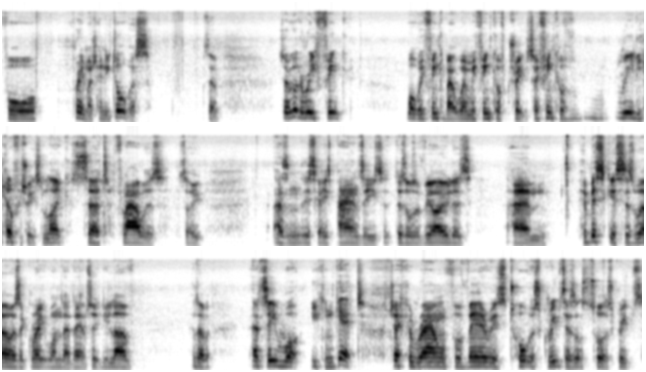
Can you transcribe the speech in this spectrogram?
for pretty much any tortoise. So, so we've got to rethink what we think about when we think of treats. So think of really healthy treats like certain flowers. So, as in this case, pansies. There's also violas, um, hibiscus as well is a great one that they absolutely love. So, and see what you can get. Check around for various tortoise groups. There's lots of tortoise groups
